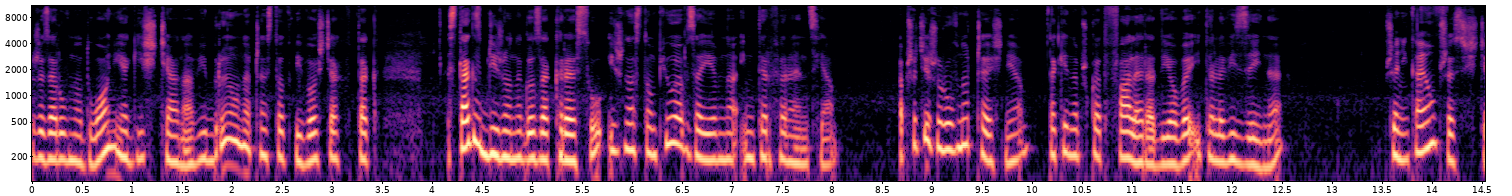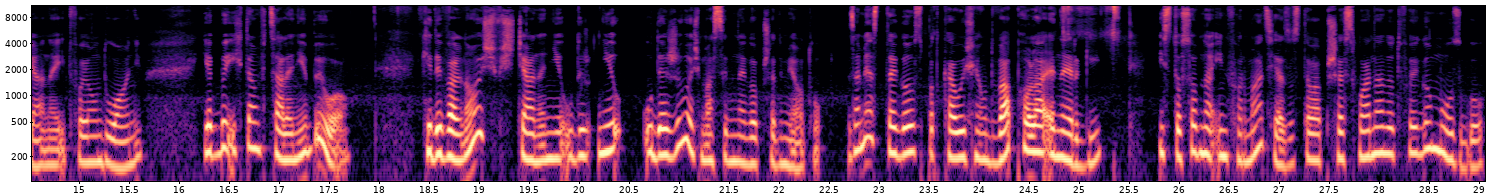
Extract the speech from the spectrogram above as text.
że zarówno dłoń, jak i ściana wibrują na częstotliwościach tak, z tak zbliżonego zakresu, iż nastąpiła wzajemna interferencja. A przecież równocześnie takie na przykład fale radiowe i telewizyjne przenikają przez ścianę i twoją dłoń, jakby ich tam wcale nie było. Kiedy walnąłeś w ścianę, nie, nie uderzyłeś masywnego przedmiotu. Zamiast tego spotkały się dwa pola energii i stosowna informacja została przesłana do Twojego mózgu,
